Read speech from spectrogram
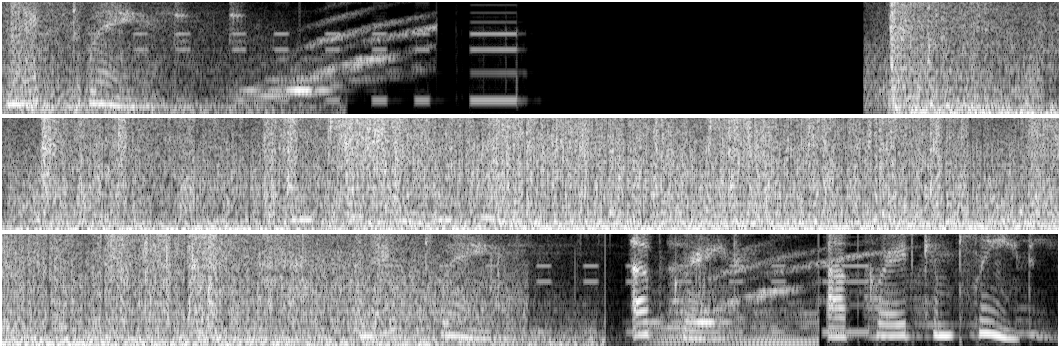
Next wave. Next wave. Upgrade. Upgrade complete.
